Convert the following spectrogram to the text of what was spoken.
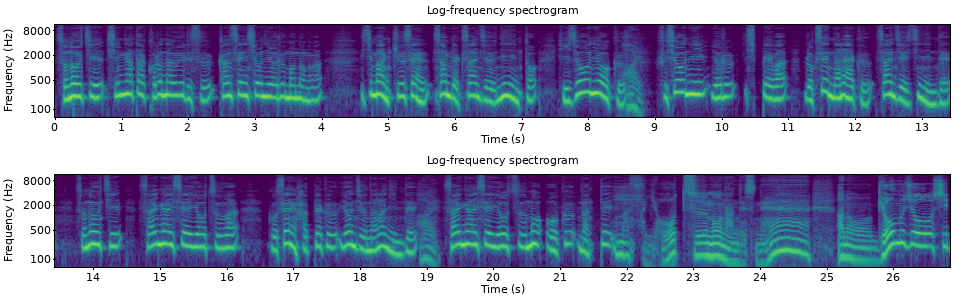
そのうち新型コロナウイルス感染症によるものが1万9332人と非常に多く、はい。負傷による疾病は6731人でそのうち災害性腰痛は5847人ではい。災害性腰痛も多くなっています。腰痛もなんですね。あの業務上疾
